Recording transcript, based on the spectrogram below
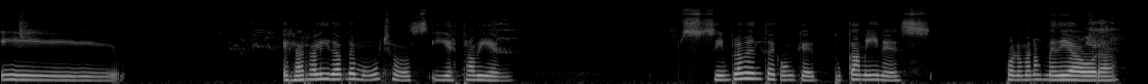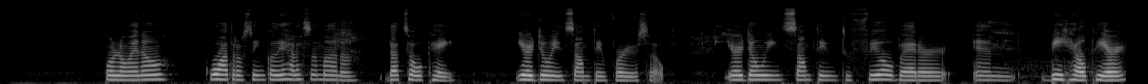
Y es la realidad de muchos y está bien. Simplemente con que tú camines por lo menos media hora, por lo menos cuatro o cinco días a la semana, that's okay you're doing something for yourself. You're doing something to feel better and be healthier,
